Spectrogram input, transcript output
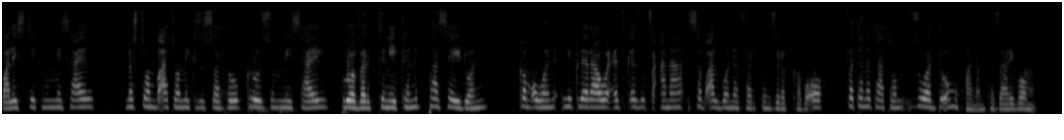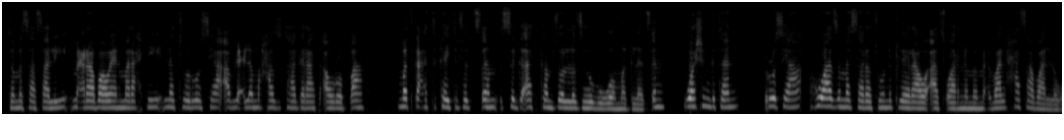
ባሊስቲክ ሚሳይል መስቶም ብኣቶሚክ ዝሰርሑ ክሩዝ ሚሳይል ብሮቨርትኒክን ፓሰይዶን ከምኡ እውን ኒውክሌራዊ ዕጥቂ ዝፀዓና ሰብ ኣልቦ ነፈርትን ዝርከበኦ ፈተነታቶም ዝወድኡ ምዃኖም ተዛሪቦም። ብተመሳሳሊ ምዕራባውያን መራሕቲ ነቲ ሩስያ ኣብ ልዕሊ መሓዙት ሃገራት ኣውሮጳ መጥቃዕቲ ከይትፍፅም ስግኣት ከም ዘሎ ዝህብዎ መግለፅን ዋሽንግተን ሩስያ ህዋ ዝመሰረቱ ኒክሌራዊ ኣፅዋር ንምምዕባል ሓሳብ ኣለዋ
